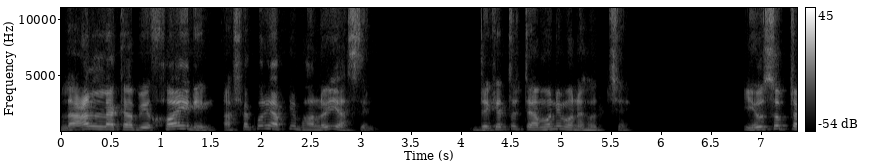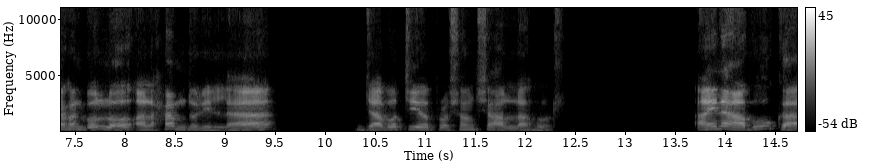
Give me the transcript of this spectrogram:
লাআল্লাকা বিখাইরিন, আশা করি আপনি ভালোই আছেন। দেখে তো তেমনই মনে হচ্ছে। ইউসুফ তখন বলল, আলহামদুলিল্লাহ যাবতীয় প্রশংসা আল্লাহর। আইনা আবুকা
